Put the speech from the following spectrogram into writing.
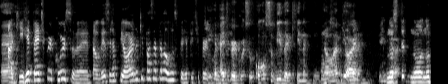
é. Aqui repete percurso, é, talvez seja pior do que passar pela USP, repetir percurso. Aqui repete percurso com subida aqui, né? Então é pior, né? No, no, no,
